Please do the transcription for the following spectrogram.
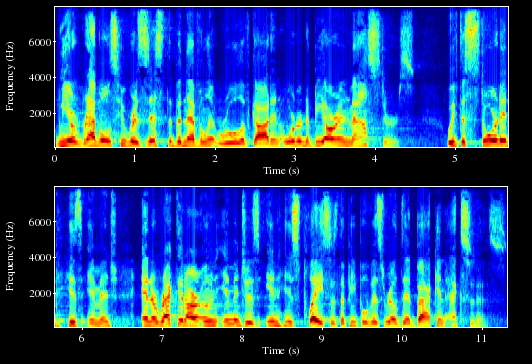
we are rebels who resist the benevolent rule of God in order to be our own masters. We've distorted his image and erected our own images in his place, as the people of Israel did back in Exodus.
